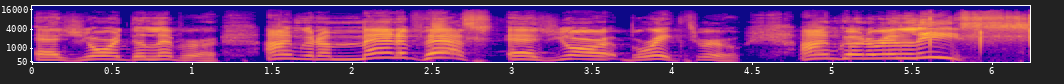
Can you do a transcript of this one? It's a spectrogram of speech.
as your deliverer. I'm going to manifest as your breakthrough. I'm going to release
